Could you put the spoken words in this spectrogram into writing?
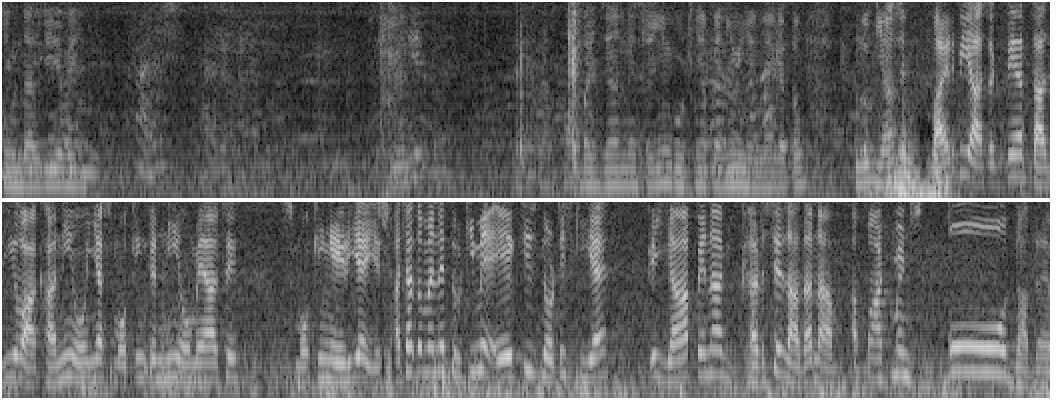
सिम डाल दी है भाई। भाईजान ने सही अंगूठियाँ पहनी हुई हैं, मैं कहता हूँ। हम लोग यहाँ से बाहर भी आ सकते हैं, ताज़ी हवा खानी हो या स्मोकिंग करनी हो मैं यहाँ से स्मोकिंग एरिया है ये। अच्छा तो मैंने तुर्की में एक चीज़ नोटिस किया है कि यहाँ पे ना घर से ज़्यादा ना अपार्टमेंट्स बहुत ज़्यादा है,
